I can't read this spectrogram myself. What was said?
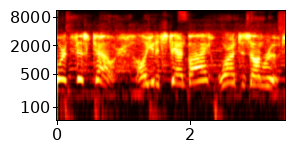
Is 1084 at Fisk Tower. All units stand by. Warrant is en route.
